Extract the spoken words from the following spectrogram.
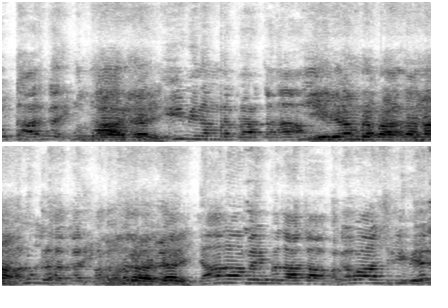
उद्धार करी उद्धार करी ही विनम्र प्रार्थना ही विनम्र प्रार्थना अनुग्रह करी अनुग्रह करी ज्ञानाभय प्रदाता भगवान श्री वेद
